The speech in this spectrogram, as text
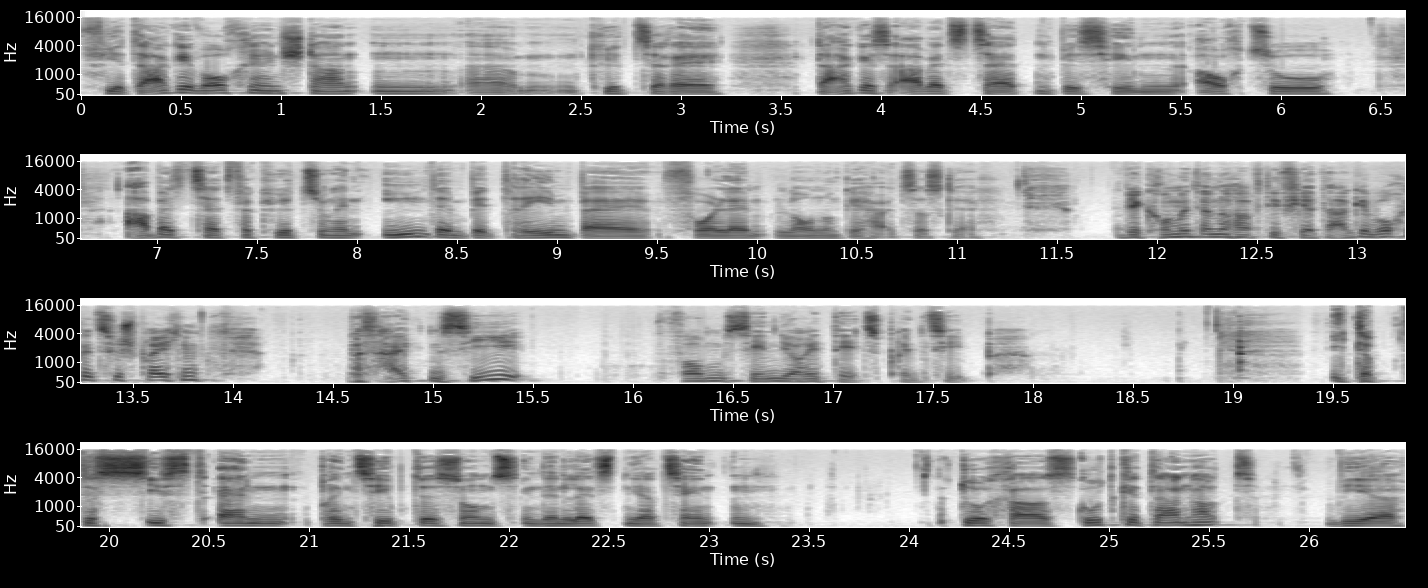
Vier-Tage-Woche entstanden, ähm, kürzere Tagesarbeitszeiten bis hin auch zu Arbeitszeitverkürzungen in den Betrieben bei vollem Lohn- und Gehaltsausgleich. Wir kommen dann noch auf die Vier-Tage-Woche zu sprechen. Was halten Sie vom Senioritätsprinzip? Ich glaube, das ist ein Prinzip, das uns in den letzten Jahrzehnten durchaus gut getan hat. Wir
